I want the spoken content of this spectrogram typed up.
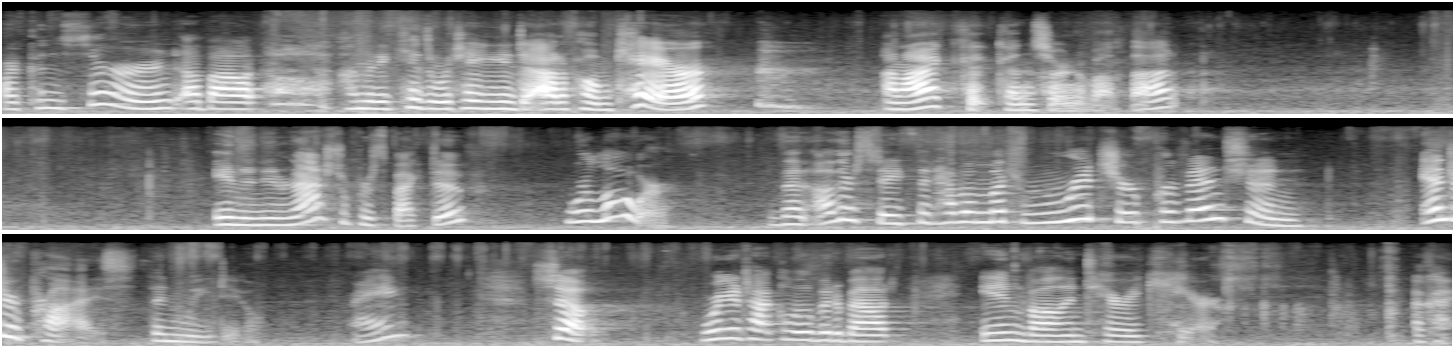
are concerned about oh, how many kids we're taking into out of home care, and I get concerned about that. In an international perspective, we're lower than other states that have a much richer prevention enterprise than we do, right? So, we're going to talk a little bit about involuntary care. Okay.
